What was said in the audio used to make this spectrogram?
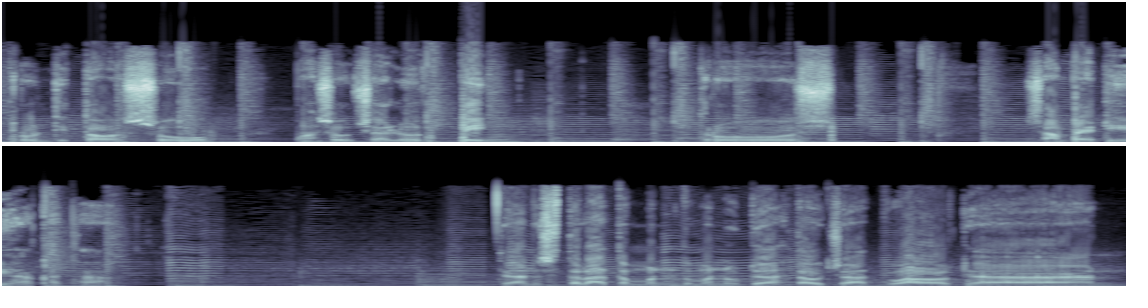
turun di Tosu, masuk jalur pink, terus sampai di Hakata. Dan setelah teman-teman udah tahu jadwal dan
